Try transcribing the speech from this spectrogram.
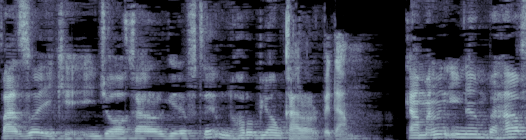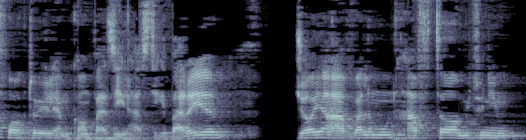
فضایی که اینجا قرار گرفته اونها رو بیام قرار بدم. کاملا اینم به هفت فاکتوریل امکان پذیر هست دیگه. برای جای اولمون هفتا می‌تونیم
